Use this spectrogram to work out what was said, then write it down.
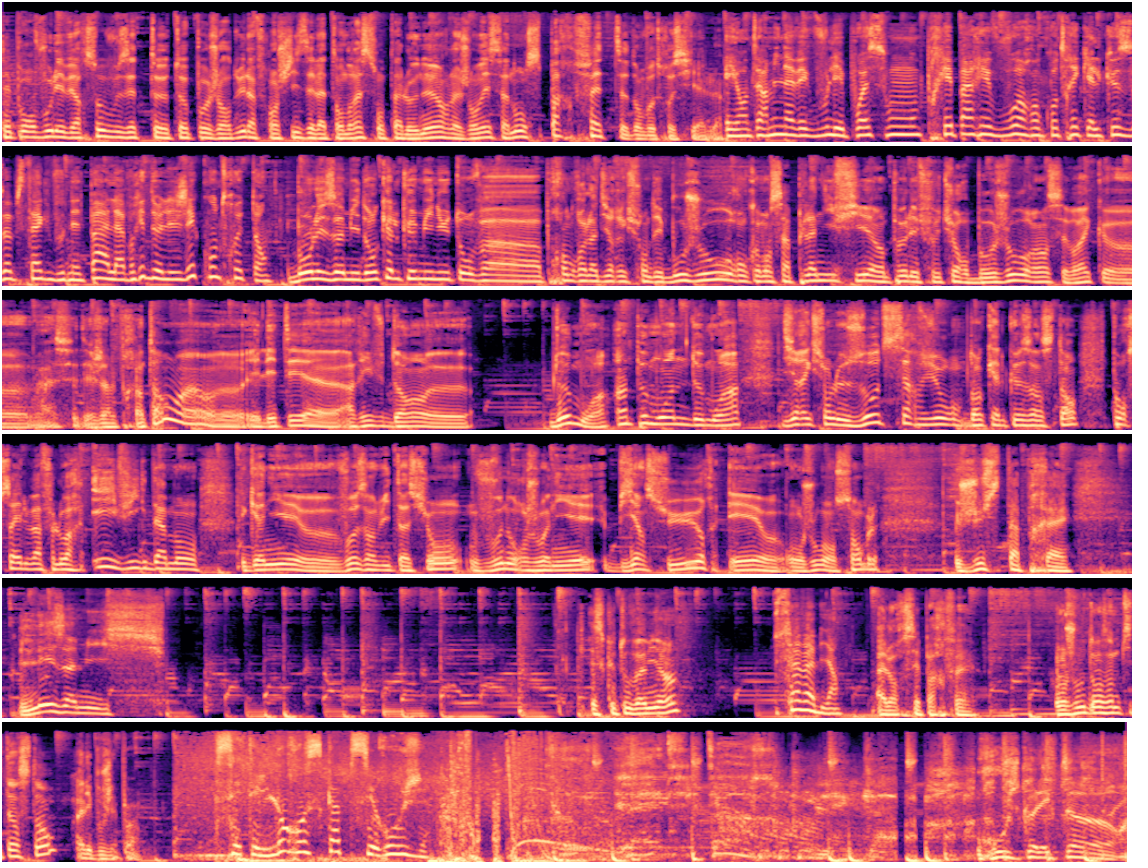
C'est pour vous les Verseaux, vous êtes top aujourd'hui. La franchise et la tendresse sont à l'honneur. La journée s'annonce parfaite dans votre ciel. Et on termine avec vous les poissons. Préparez-vous à rencontrer quelques obstacles. Vous n'êtes pas à l'abri de légers contretemps. Bon les amis, dans quelques minutes, on va prendre la direction des beaux jours. On commence à planifier un peu les futurs beaux jours. hein. C'est vrai que bah, c'est déjà le printemps hein, euh, et l'été euh, arrive dans euh, deux mois, un peu moins de deux mois. Direction le zoo de Servion dans quelques instants. Pour ça, il va falloir évidemment gagner euh, vos invitations. Vous nous rejoignez bien sûr et euh, on joue ensemble juste après. Les amis, est-ce que tout va bien? Ça va bien. Alors c'est parfait. On joue dans un petit instant? Allez, bougez pas. C'était l'horoscope, c'est rouge. Rouge Collector.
